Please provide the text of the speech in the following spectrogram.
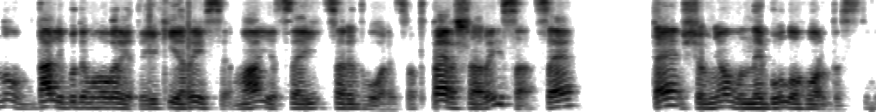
ну, далі будемо говорити, які риси має цей царедворець. От перша риса це те, що в ньому не було гордості.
